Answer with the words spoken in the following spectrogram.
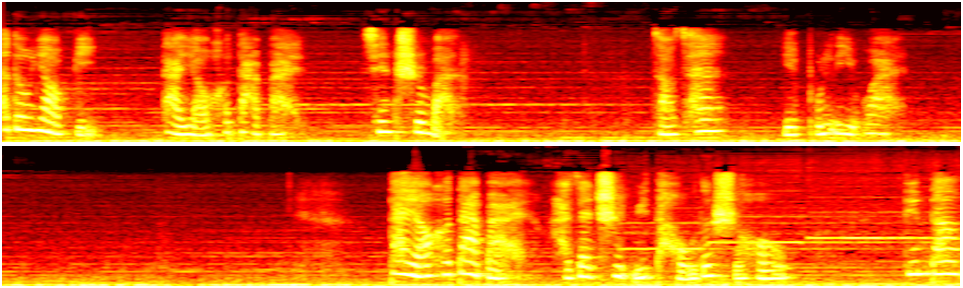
他都要比大姚和大白先吃完，早餐也不例外。大姚和大白还在吃鱼头的时候，叮当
